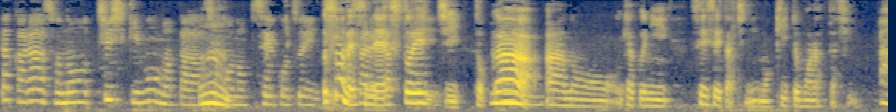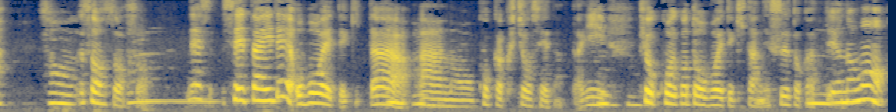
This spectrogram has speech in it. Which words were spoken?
たから、その知識もまた、うんそこの整骨院でそうですね。ストレッ。チとか、うんあの、逆に先生たちにも聞いてもらったし。そう。そうそうそう。んで、生態で覚えてきた、うんうんあの、骨格調整だったり、うんうん今日こういうことを覚えてきたんですとかっていうのも、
